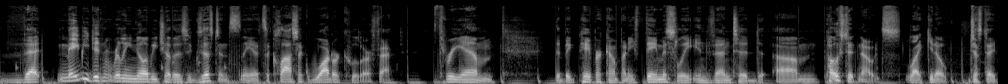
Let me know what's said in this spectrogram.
that maybe didn't really know of each other's existence. You know, it's a classic water cooler effect. 3M the big paper company, famously invented um, post-it notes, like you know, just a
